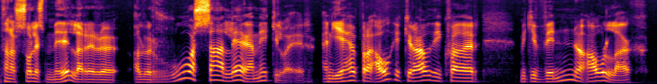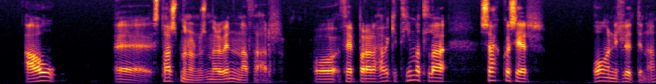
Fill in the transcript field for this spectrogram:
þannig að svoleiðs miðlar eru alveg rosalega mikilvægir en ég hef bara áhyggjur af því hvað er mikið vinnu álag á uh, starfsmennunum sem eru að vinna þar og þeir bara hafa ekki tíma til að sökka sér ofan í hlutina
